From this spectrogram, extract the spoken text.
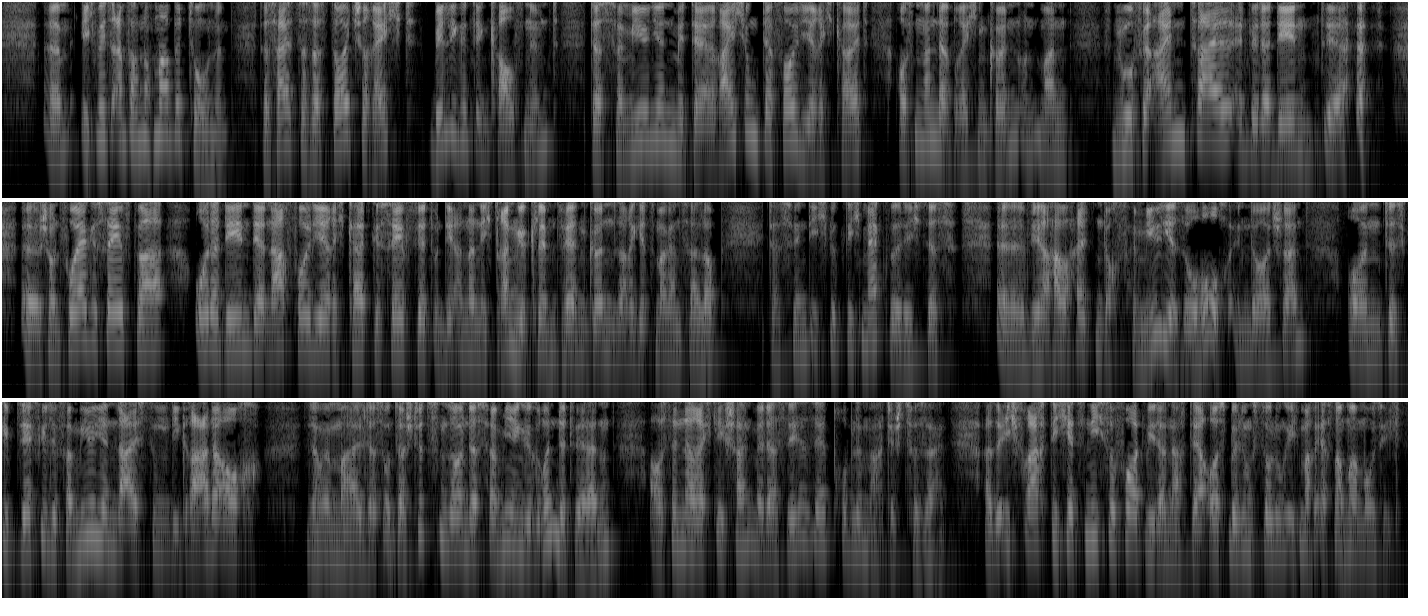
Ähm, ich will es einfach nochmal betonen. Das heißt, dass das deutsche Recht billigend in Kauf nimmt, dass Familien mit der Erreichung der Volljährigkeit auseinanderbrechen können und man nur für einen Teil, entweder den, der äh, schon vorher gesaved war, oder den, der nach Volljährigkeit gesaved wird und die anderen nicht drangeklemmt werden können, sage ich jetzt mal ganz salopp, das finde ich wirklich merkwürdig. Dass, äh, wir halten doch Familie so hoch in Deutschland und es gibt sehr viele Familienleistungen, die gerade auch sagen wir mal, das unterstützen sollen, dass Familien gegründet werden. Ausländerrechtlich scheint mir das sehr, sehr problematisch zu sein. Also ich frage dich jetzt nicht sofort wieder nach der Ausbildungsduldung, ich mache erst noch mal Musik.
